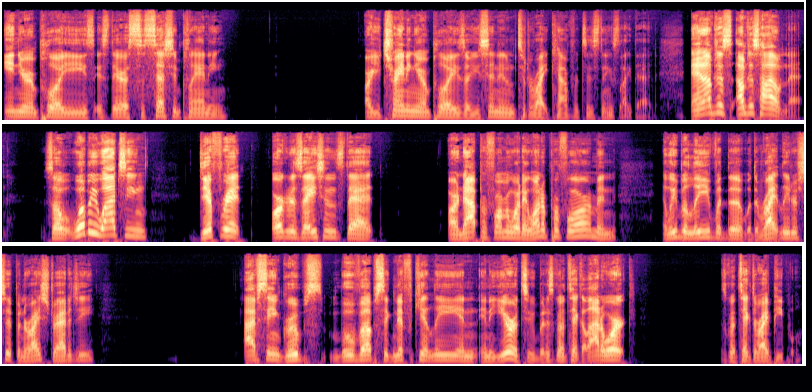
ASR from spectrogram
in your employees? Is there a succession planning? Are you training your employees? Are you sending them to the right conferences, things like that? And I'm just I'm just high on that. So we'll be watching different organizations that are not performing where they want to perform and and we believe with the with the right leadership and the right strategy I've seen groups move up significantly in, in a year or two, but it's going to take a lot of work. It's going to take the right people.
